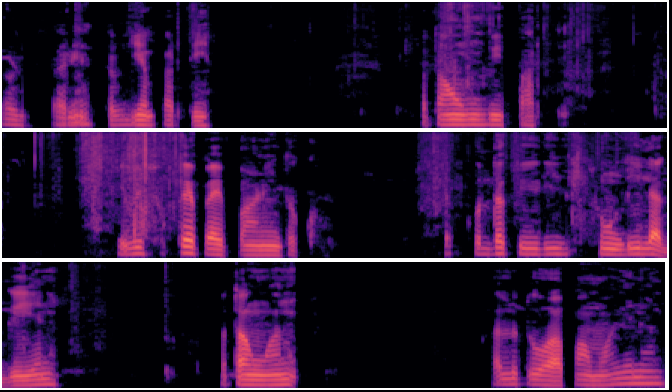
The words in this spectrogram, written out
और सारी सब्जियां भरती ਪਤਾਉਂ ਵੀ ਭਰਤੀ ਇਹ ਵੀ ਸੁੱਕੇ ਪਏ ਪਾਣੀ ਤੋਂ। ਕੁੱਦ ਕੀੜੀ ਸੁੰਡੀ ਲੱਗ ਗਈ ਇਹਨੇ। ਪਤਾਉਂਆਂ ਨੂੰ ਕੱਲ ਦੁਆ ਪਾਵਾਂਗੇ ਇਹਨਾਂ ਨੂੰ।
